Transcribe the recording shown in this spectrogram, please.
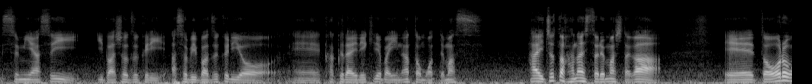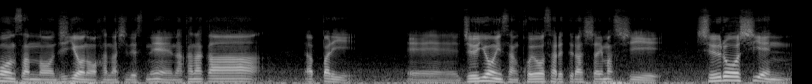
住みやすい居場所づくり、遊び場づくりを、えー、拡大できればいいなと思ってます。はい、ちょっと話それましたが、えっ、ー、と、オロゴンさんの事業のお話ですね、なかなか、やっぱり、え、従業員さん雇用されてらっしゃいますし、就労支援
